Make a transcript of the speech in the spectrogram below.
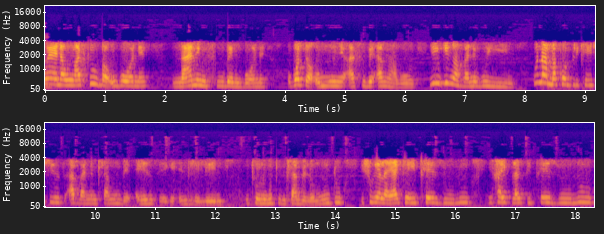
wena ungahluba ubone nami ngihlube ngibone kodwa omunye ahlube angaboni. Inkinga vane kuyini? Kunama-complications avane mhlawumbe enzeke endleleni. Uthole ukuthi mhlambe lo muntu ishukela yakhe iphezulu i-high blood iphezulu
